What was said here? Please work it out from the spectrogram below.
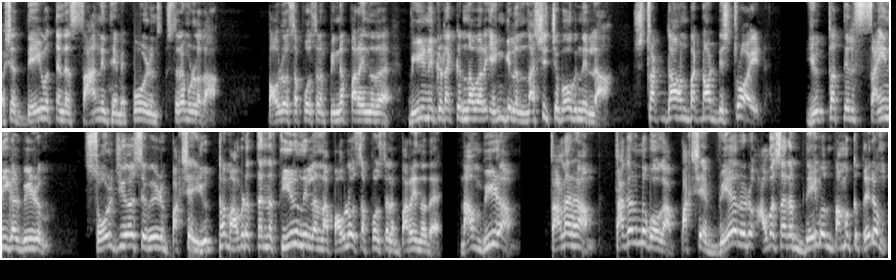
പക്ഷെ ദൈവത്തിന്റെ സാന്നിധ്യം എപ്പോഴും സ്ഥിരമുള്ളതാ. പൗലോ അപ്പോസ്തലൻ പിന്നെ പറയുന്നത് വീണ് കിടക്കുന്നവർ എങ്കിലും നശിച്ചു പോകുന്നില്ല. Struck down but not destroyed യുദ്ധത്തിൽ സൈനികൾ വീഴും. സോൾജിയേഴ്സ് വീഴും. പക്ഷെ യുദ്ധം അവിടെ തന്നെ തീരുന്നില്ലെന്ന പൗലോ അപ്പോസ്തലൻ പറയുന്നത്. നാം വീഴാം തളരാം. തകർന്നു പോകാം. പക്ഷെ വേറൊരു അവസരം ദൈവം നമുക്ക് തരും.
